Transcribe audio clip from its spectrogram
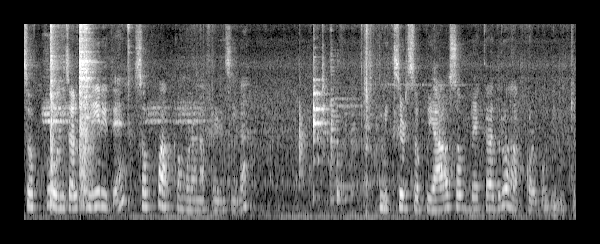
ಸೊಪ್ಪು, ಒಂದು ಸ್ವಲ್ಪ ನೀರಿದೆ. ಸೊಪ್ಪು ಹಾಕ್ಕೊಂಬಿಡೋಣ ಫ್ರೆಂಡ್ಸ್ ಈಗ. ಮಿಕ್ಸ್ಡ್ ಸೊಪ್ಪು, ಯಾವ ಸೊಪ್ಪು ಬೇಕಾದರೂ ಹಾಕ್ಕೊಳ್ಬೋದು ಇದಕ್ಕೆ.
